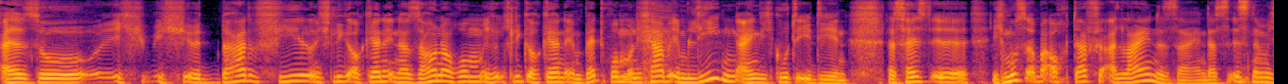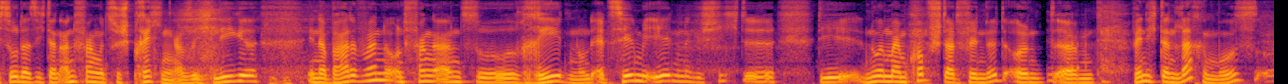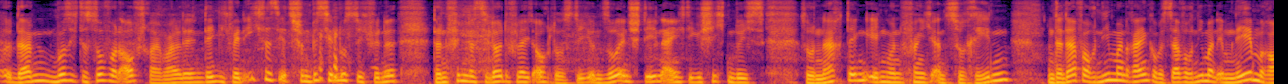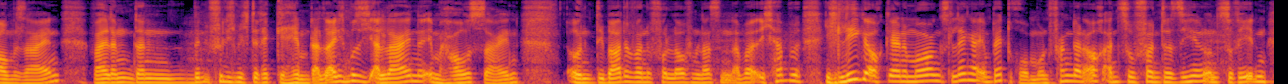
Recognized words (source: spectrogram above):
Also ich, ich äh, bade viel und ich liege auch gerne in der Sauna rum, ich, ich liege auch gerne im Bett rum und ich habe im Liegen eigentlich gute Ideen. Das heißt, äh, ich muss aber auch dafür alleine sein. Das ist nämlich so, dass ich dann anfange zu sprechen. Also ich liege in der Badewanne und fange an zu reden und erzähle mir irgendeine Geschichte, die nur in meinem Kopf stattfindet. Und ähm, wenn ich dann lachen muss, dann muss ich das sofort aufschreiben, weil dann denke ich, wenn ich das jetzt schon ein bisschen lustig finde, dann finden das die Leute vielleicht auch lustig. Und so entstehen eigentlich die Geschichten durchs so Nachdenken. Irgendwann fange ich an zu reden und dann darf auch niemand reinkommen. Es darf auch niemand im Nebenraum sein, weil dann, dann fühle ich mich direkt gehemmt. Also eigentlich muss ich alleine im Haus sein und die Badewanne volllaufen lassen. Aber ich habe, ich liege auch gerne morgens länger im Bett rum und fange dann auch an zu fantasieren und zu reden.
